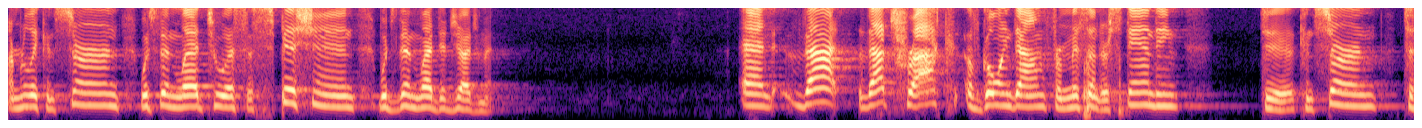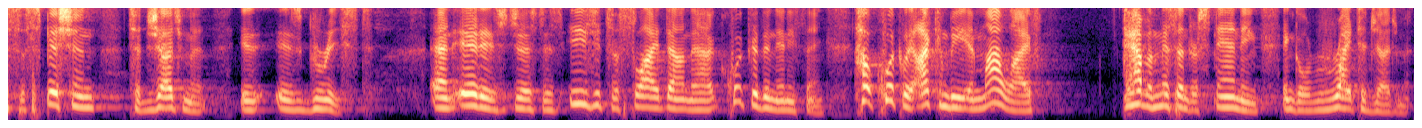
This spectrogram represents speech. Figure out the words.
I'm really concerned, which then led to a suspicion, which then led to judgment. And that, that track of going down from misunderstanding to concern to suspicion to judgment is, is greased. And it is just as easy to slide down that quicker than anything. How quickly I can be in my life, to have a misunderstanding, and go right to judgment.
